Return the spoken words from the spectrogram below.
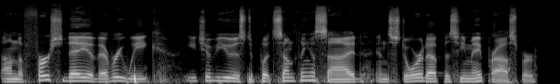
On the first day of every week, each of you is to put something aside and store it up as he may prosper,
